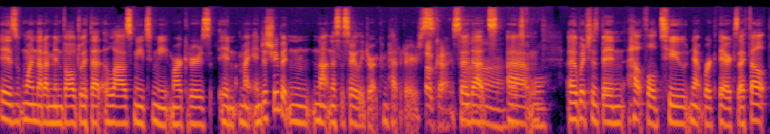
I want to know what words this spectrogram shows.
is one that I'm involved with that allows me to meet marketers in my industry, but n- not necessarily direct competitors. Okay, so that's, ah, that's um, cool. uh, which has been helpful to network there because I felt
